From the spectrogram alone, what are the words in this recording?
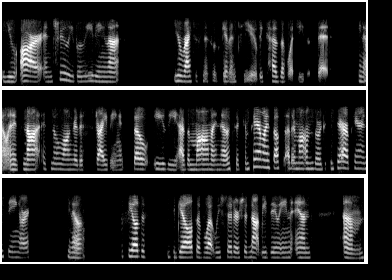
you are and truly believing that your righteousness was given to you because of what Jesus did. You know, and it's not it's no longer this striving. It's so easy as a mom, I know, to compare myself to other moms or to compare our parenting or you know, feel just the guilt of what we should or should not be doing and um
